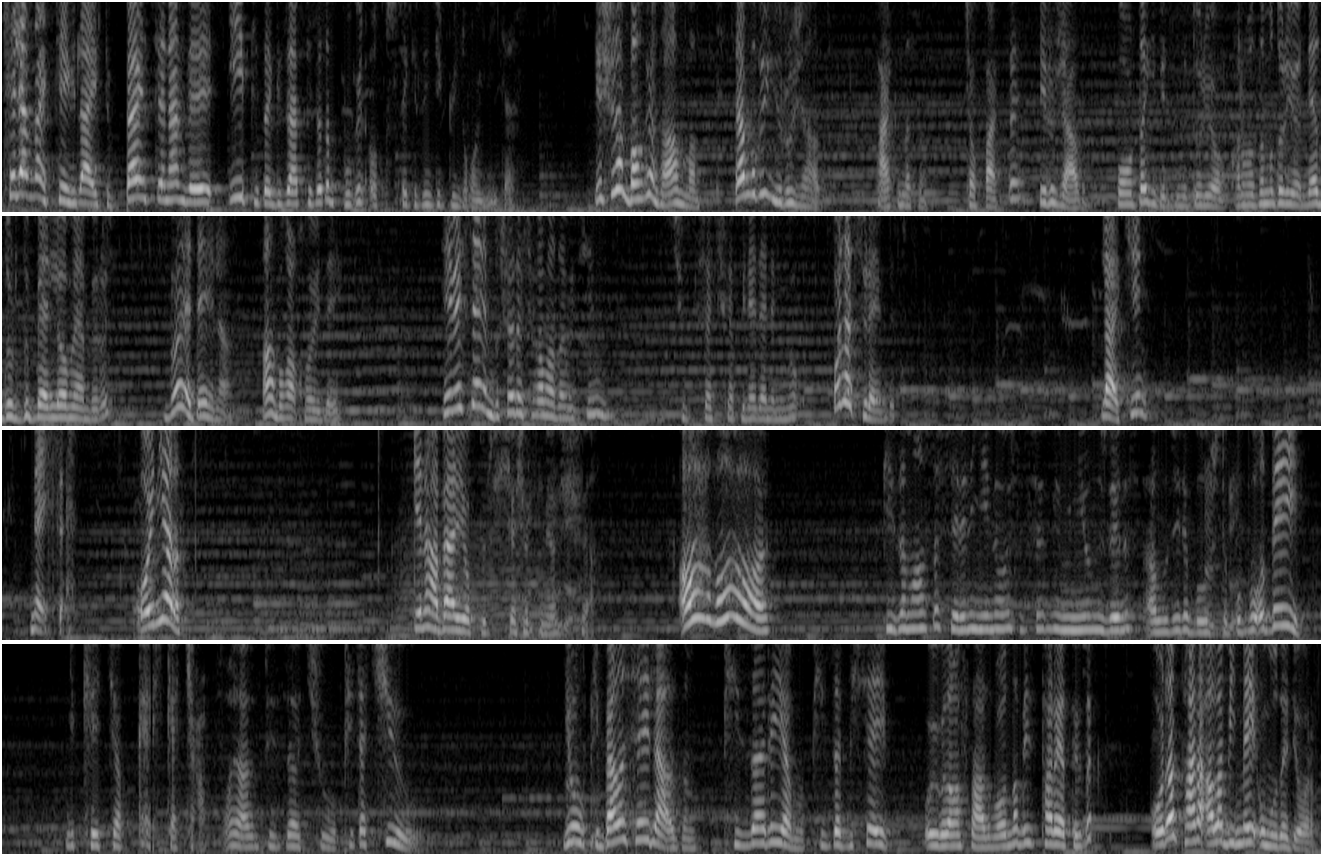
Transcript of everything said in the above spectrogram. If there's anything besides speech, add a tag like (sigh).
Selamlar sevgili YouTube. Ben Senem ve iyi pizza güzel pizzada bugün 38. günde oynayacağız. Ya şuradan bakıyorum tamam mı? Ben bugün ruj aldım. Farkındasınız. Çok farklı bir ruj aldım. Bordo gibi mi duruyor, kırmızı mı duruyor, ne durdu belli olmayan bir ruj. Böyle değil ha. Ama bu kadar koyu değil. Heveslerim dışarıda çıkamadığım için çünkü dışarı çıkıp bir nedenim yok. Burada süreyim dedim. Lakin neyse. Oynayalım. Gene haber yoktur. Şaşırtmıyor şu an. Ah var. Pizza Monster serinin yeni oyun satışı bir milyonun üzerine alıcıyla buluştu. Bu, bu o değil. Ketçap, keş ketçap. Yani pizza çu, pizza çu. Yok bana şey lazım. Pizzeria mı? Pizza bir şey uygulaması lazım. Onda biz para yatırdık. Oradan para alabilmeyi umut ediyorum.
